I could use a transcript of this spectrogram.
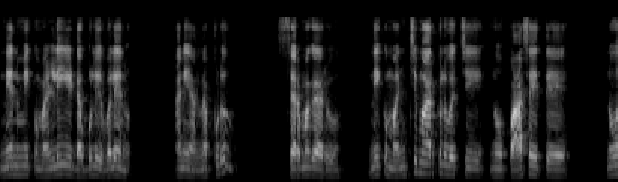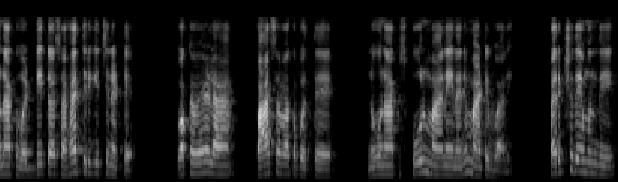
నేను మీకు మళ్ళీ ఈ డబ్బులు ఇవ్వలేను అని అన్నప్పుడు శర్మ గారు నీకు మంచి మార్కులు వచ్చి నువ్వు పాస్ అయితే నువ్వు నాకు వడ్డీతో సహా తిరిగిచ్చినట్టే. ఒకవేళ పాస్ అవ్వకపోతే నువ్వు నాకు స్కూల్ మానేనని మాట ఇవ్వాలి పరీక్షదేముంది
